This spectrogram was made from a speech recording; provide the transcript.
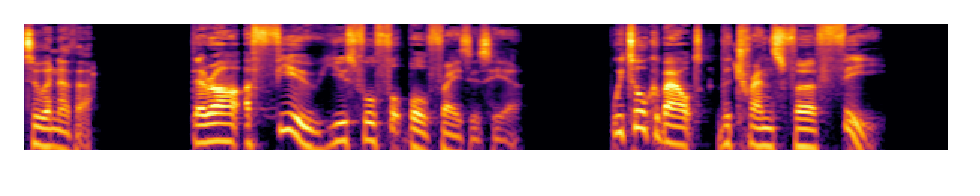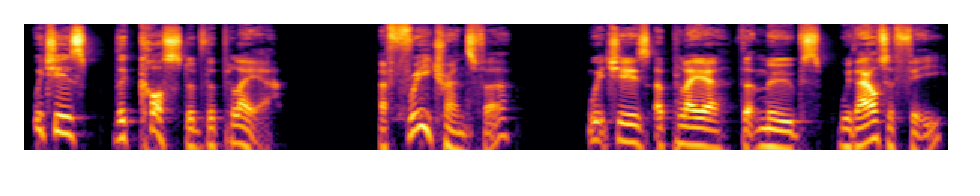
to another. There are a few useful football phrases here. We talk about the transfer fee, which is the cost of the player. A free transfer, which is a player that moves without a fee.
